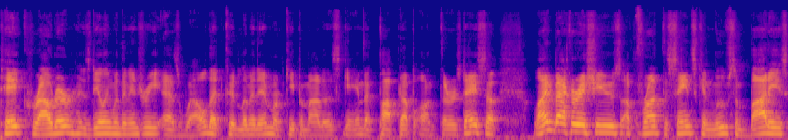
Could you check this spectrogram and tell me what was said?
Tae Crowder is dealing with an injury as well that could limit him or keep him out of this game that popped up on Thursday. So, linebacker issues up front. The Saints can move some bodies.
